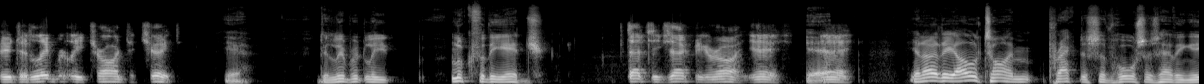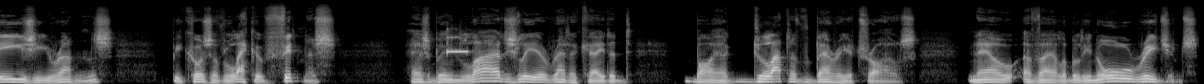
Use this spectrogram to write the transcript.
who deliberately tried to cheat. Yeah, deliberately look for the edge. That's exactly right, yeah. Yeah. yeah. You know, the old time practice of horses having easy runs because of lack of fitness has been largely eradicated by a glut of barrier trials now available in all regions.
